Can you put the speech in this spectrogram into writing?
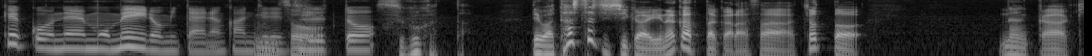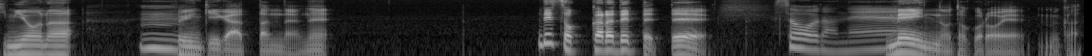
結構ねもう迷路みたいな感じでずっと、すごかった。で私たちしかいなかったからさちょっとなんか奇妙なうん。雰囲気があったんだよね、でそっから出てってそうだね。メインのところへ向かっ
